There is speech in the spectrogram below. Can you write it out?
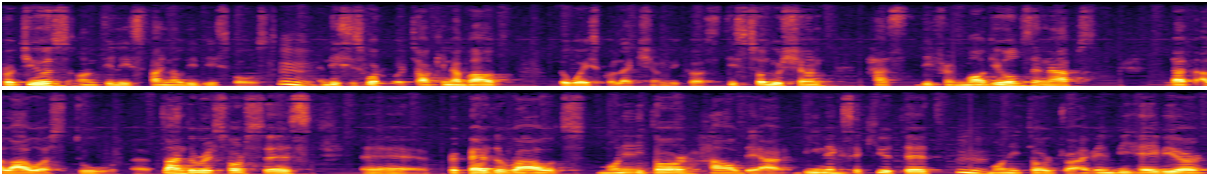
produced until it's finally disposed. Mm-hmm. And this is what we're talking about the waste collection because this solution has different modules and apps that allow us to uh, plan the resources, uh, prepare the routes, monitor how they are being mm-hmm. executed, mm-hmm. monitor driving behavior,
